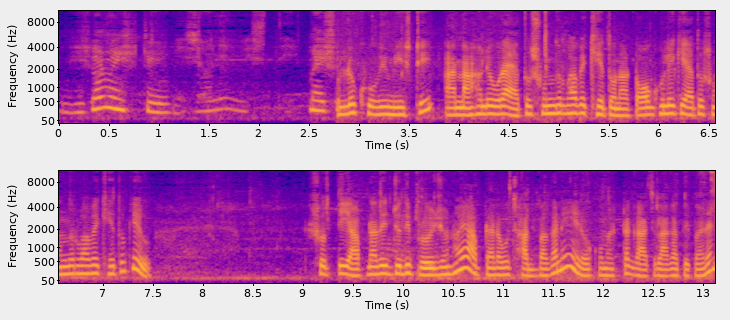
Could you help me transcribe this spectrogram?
ভীষণ মিষ্টি। বলল খুবই মিষ্টি আর না হলে ওরা এত সুন্দরভাবে খেত না। টক হলে কি এত সুন্দরভাবে খেত কেউ? সত্যি আপনাদের যদি প্রয়োজন হয় আপনারাও ছাদ বাগানে এরকম একটা গাছ লাগাতে পারেন।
